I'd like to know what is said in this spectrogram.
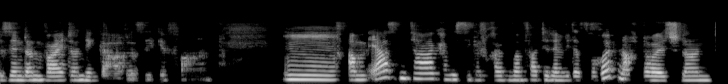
sind dann weiter in den Gardasee gefahren. Mm, am ersten Tag habe ich sie gefragt, wann fahrt ihr denn wieder zurück nach Deutschland?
